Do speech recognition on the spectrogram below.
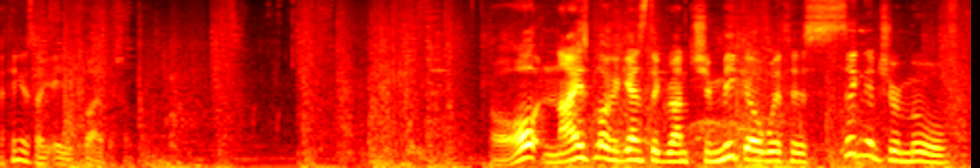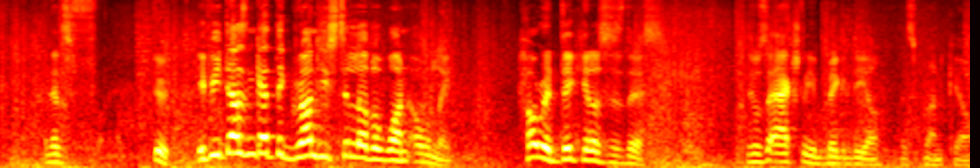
I think it's like 85 or something. Oh, nice block against the Grunt. Chaemiko with his signature move. And that's... Dude, if he doesn't get the Grunt, he's still level 1 only. How ridiculous is this? This was actually a big deal, this Grunt kill.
